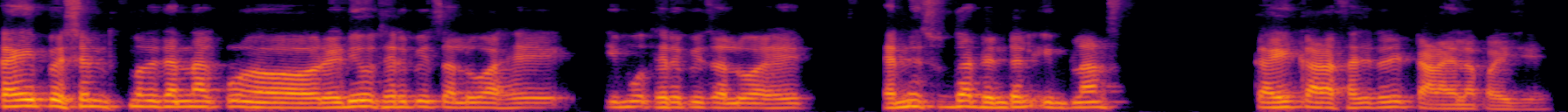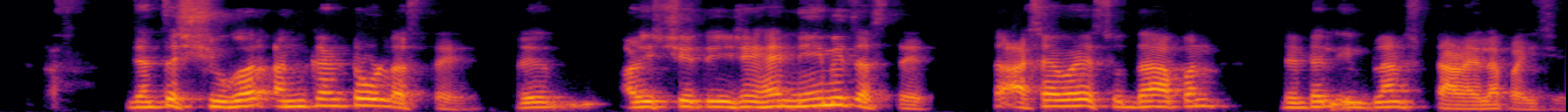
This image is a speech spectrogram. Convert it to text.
काही पेशंट्समध्ये ज्यांना रेडिओथेरपी चालू आहे इमोथेरपी चालू आहे त्यांनी सुद्धा डेंटल इम्प्लांट्स काही काळासाठी तरी टाळायला पाहिजे. ज्यांचं शुगर अनकंट्रोल्ड असतंय म्हणजे अडीचशे तीनशे हे नेहमीच असते तर अशा वेळेस सुद्धा आपण डेंटल इम्प्लांट्स टाळायला पाहिजे.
